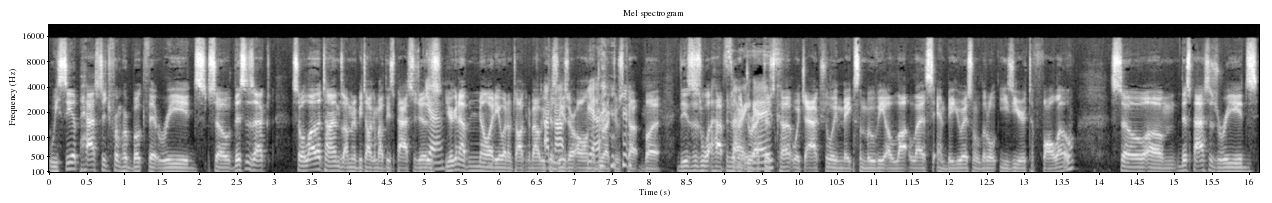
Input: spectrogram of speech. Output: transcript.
We see a passage from her book that reads. So this is act. So a lot of times I'm going to be talking about these passages. Yeah. You're going to have no idea what I'm talking about because not- these are all in yeah. the director's cut. But this is what happens in the director's guys. cut, which actually makes the movie a lot less ambiguous and a little easier to follow. So um, this passage reads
